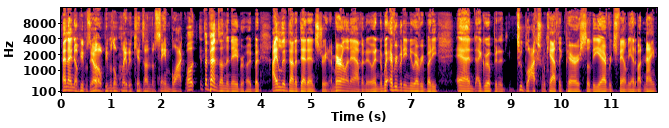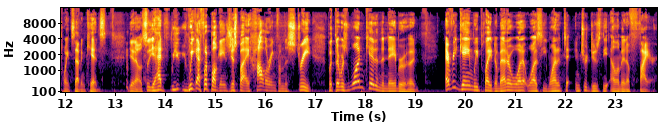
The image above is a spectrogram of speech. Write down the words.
and I know people say, "Oh, people don't play with kids on the same block." Well, it depends on the neighborhood, but I lived on a dead end street on Maryland Avenue, and everybody knew everybody. And I grew up in a, two blocks from a Catholic parish, so the average family had about nine point seven kids. You know, so you had you, we got football games just by hollering from the street. But there was one kid in the neighborhood. Every game we played, no matter what it was, he wanted to introduce the element of fire.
